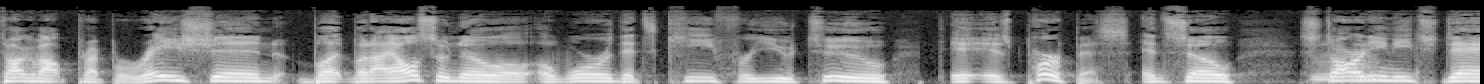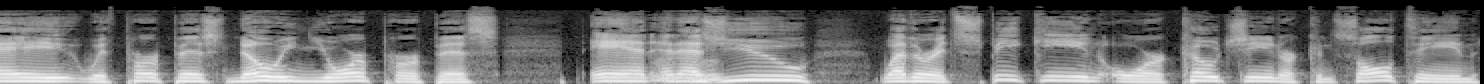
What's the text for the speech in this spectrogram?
Talk about preparation, but but I also know a, a word that's key for you too is, is purpose. And so starting mm-hmm. each day with purpose, knowing your purpose, and mm-hmm. and as mm-hmm. you whether it's speaking or coaching or consulting,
